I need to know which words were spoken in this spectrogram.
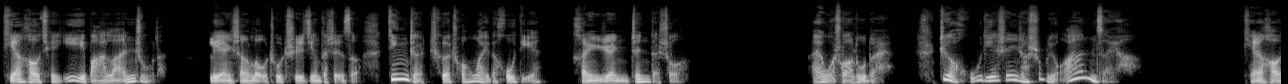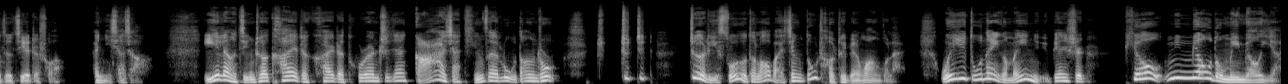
田浩却一把拦住了。脸上露出吃惊的神色，盯着车窗外的蝴蝶，很认真的说：“哎，我说陆队，这蝴蝶身上是不是有案子呀？”田浩就接着说：“哎，你想想，一辆警车开着开着，突然之间嘎一下停在路当中，这这这这里所有的老百姓都朝这边望过来，唯独那个美女便是瞟瞄都没瞄一眼，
